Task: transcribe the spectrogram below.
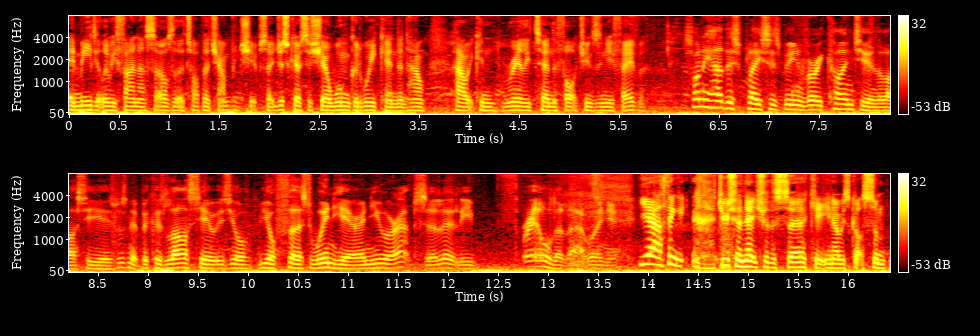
immediately we find ourselves at the top of the championship. So it just goes to show one good weekend and how, how it can really turn the fortunes in your favour. It's funny how this place has been very kind to you in the last few years, wasn't it? Because last year it was your, your first win here, and you were absolutely thrilled at that, weren't you? Yeah, I think due to the nature of the circuit, you know, it's got some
